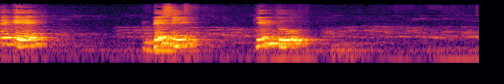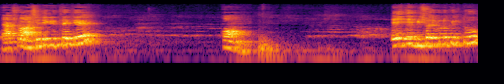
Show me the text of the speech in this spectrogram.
থেকে বেশি কিন্তু একশো আশি ডিগ্রি থেকে কম। এই যে বিষয়গুলো কিন্তু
